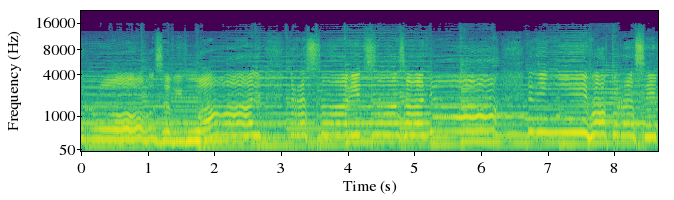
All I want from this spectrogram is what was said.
розовый вуаль, Красавица заря лениво просыпалась,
